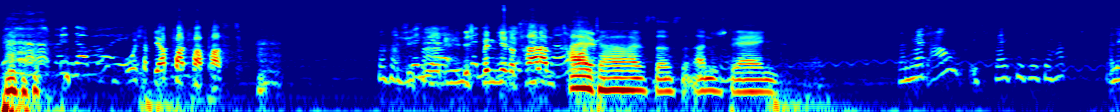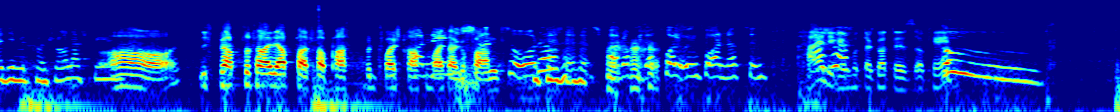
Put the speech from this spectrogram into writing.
Ich bin dabei. Oh, ich hab die Abfahrt verpasst. Wenn Ich, ihr- ich bin hier total am Träumen. Alter, ist das anstrengend. Dann hört auf, ich weiß nicht, was ihr habt. Alle, die mit Controller spielen. Oh, ich hab total die Abfahrt verpasst. Bin zwei Oh, Straßen nee, eine weitergefahren. Schanze, oder? Ich fahr doch wieder voll irgendwo anders hin. Heilige Mutter Gottes, okay? Oh! Doch.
